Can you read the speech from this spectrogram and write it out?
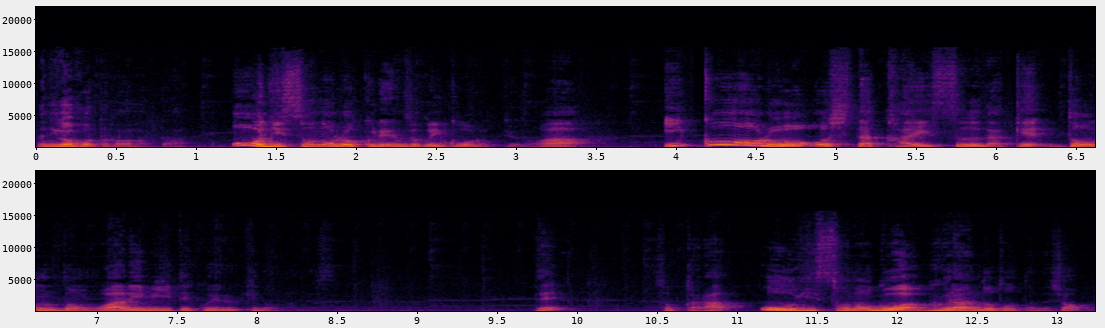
何が起こったか分かった王にその6連続イコールっていうのは、イコールを押した回数だけどんどん割り引いてくれる機能なんです。で、そっから、奥義その5はグランドトータルでしょ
